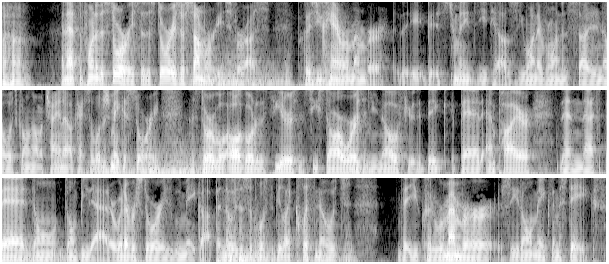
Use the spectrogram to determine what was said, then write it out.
Uh huh. and that's the point of the story. So the stories are summaries for us because you can't remember. It's too many details. You want everyone in society to know what's going on with China. Okay, so we'll just make a story, and the story will all go to the theaters and see Star Wars. And you know, if you're the big bad empire, then that's bad. Don't don't be that, or whatever stories we make up. And those are supposed to be like cliff notes that you could remember, so you don't make the mistakes.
